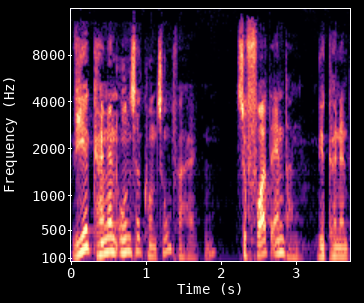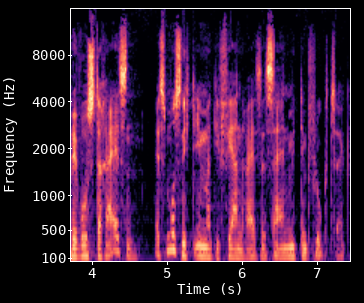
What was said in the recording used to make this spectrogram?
Wir können unser Konsumverhalten sofort ändern. Wir können bewusster reisen. Es muss nicht immer die Fernreise sein mit dem Flugzeug.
